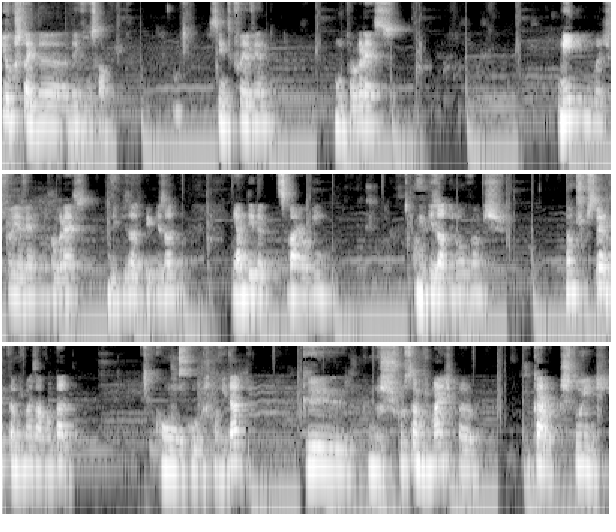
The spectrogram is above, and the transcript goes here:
Eu gostei da, da evolução. Sinto que foi havendo um progresso mínimo, mas foi havendo um progresso de episódio para episódio. E à medida que se vai ouvindo um episódio novo, vamos, vamos percebendo que estamos mais à vontade com, com os convidados, que, que nos esforçamos mais para tocar questões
